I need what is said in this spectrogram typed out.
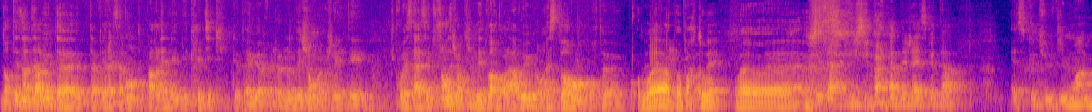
Dans tes interviews, tu as, fait récemment, tu parlais des, des critiques que tu as eues après John Jones, des gens, euh, j'ai été, je trouvais ça assez touchant, des gens qui venaient te voir dans la rue, au restaurant pour te. pour Ouais, un peu partout. Ouais, ouais, ouais. Euh, déjà, déjà, déjà, est-ce que tu Est-ce que tu le vis moins,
